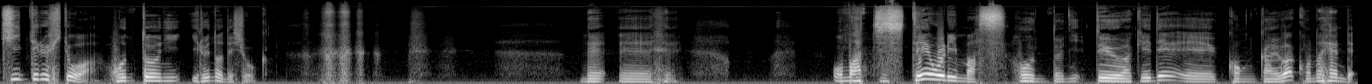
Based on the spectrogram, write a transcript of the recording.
聞いてる人は本当にいるのでしょうか？ね、えー、お待ちしております。本当に。というわけで、えー、今回はこの辺で。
